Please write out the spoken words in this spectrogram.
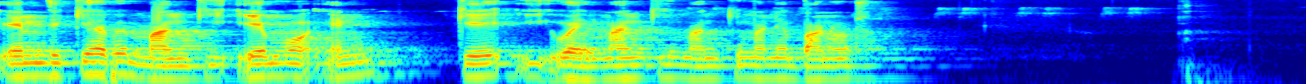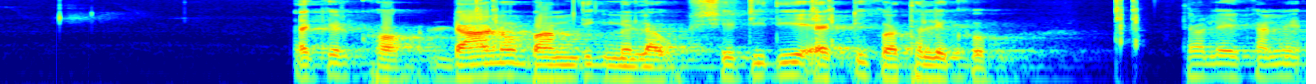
এম দিয়ে কী হবে? Monkey M O N K E Y monkey monkey মানে বানর। একের খ, ডান ও বাম দিক মেলাও, সেটি দিয়ে একটি কথা লেখো। তাহলে এখানে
